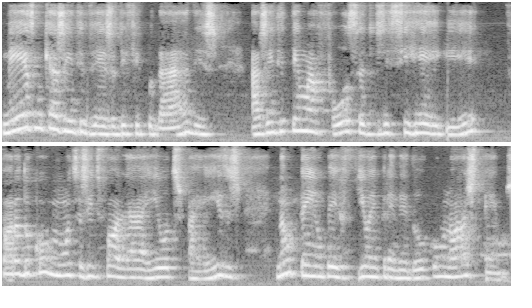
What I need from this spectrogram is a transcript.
mesmo que a gente veja dificuldades, a gente tem uma força de se reerguer fora do comum. Se a gente for olhar aí outros países, não tem um perfil empreendedor como nós temos.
